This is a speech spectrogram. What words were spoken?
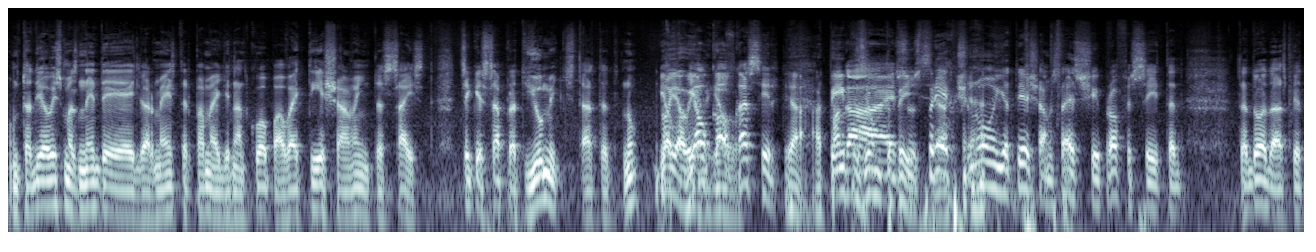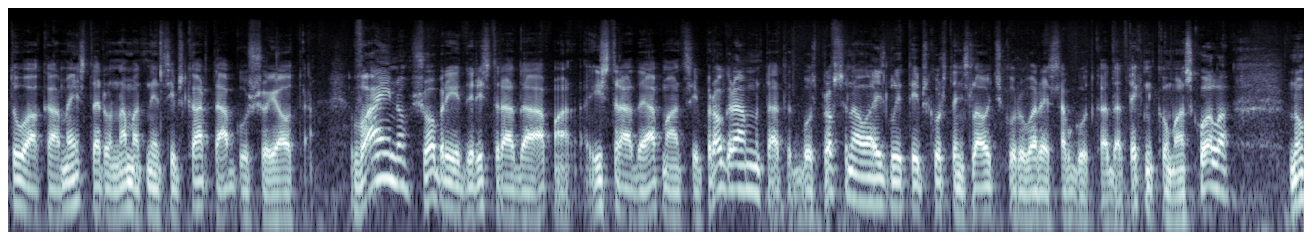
Un tad jau vismaz nedēļu ar meistaru pamēģināt kopā, vai tiešām viņi tas saist. Cik es sapratu, jumiķis tā tad, nu, Nu, jau, jau jau, jau kaut kas ir Jā, ar pīpu uz priekšu. Nu, ja tiešām saist šī profesija, tad, tad dodas pie tuvākā meistara un amatniecības kārtā apgūst šo jautājumu. Vai nu šobrīd ir izstrādā apmā, izstrādē apmācība programma, tā tad būs profesionālā izglītības kursteņas lauķis, kuru varēs apgūt kādā tehnikumā, skolā. Nu,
